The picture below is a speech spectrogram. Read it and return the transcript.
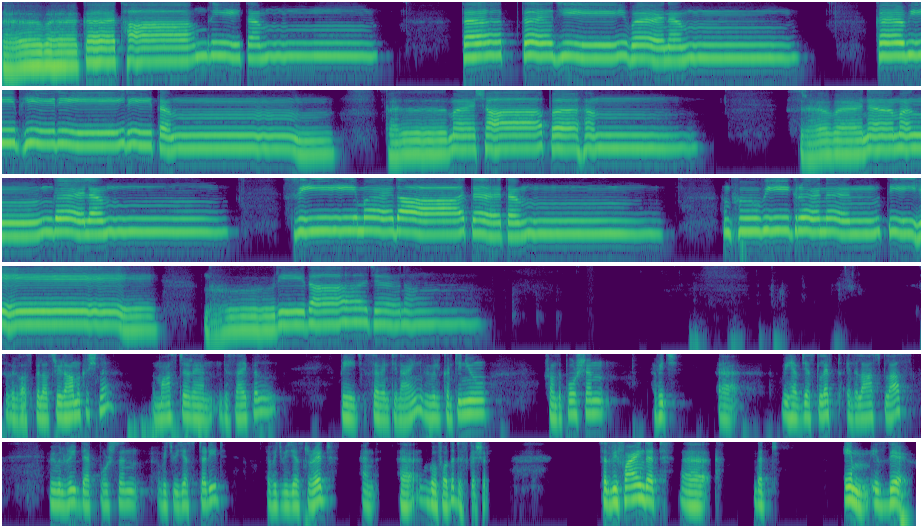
तव कथामृतम् तप्तजीवनम् कविभिरीरितम् कल्मषापहम् श्रवणमङ्गलम्। श्रीमदाततम्। भुवि गृह्णन्ति ये। भूरिदा जना So, the Gospel of Sri Ramakrishna, the Master and Disciple, page 79. We will continue from the portion which uh, we have just left in the last class. We will read that portion which we just studied, which we just read, and uh, go for the discussion. So we find that uh, that M is there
